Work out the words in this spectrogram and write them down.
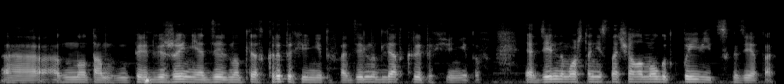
э, одно там передвижение отдельно для скрытых юнитов, отдельно для открытых юнитов. И отдельно, может, они сначала могут появиться где-то.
